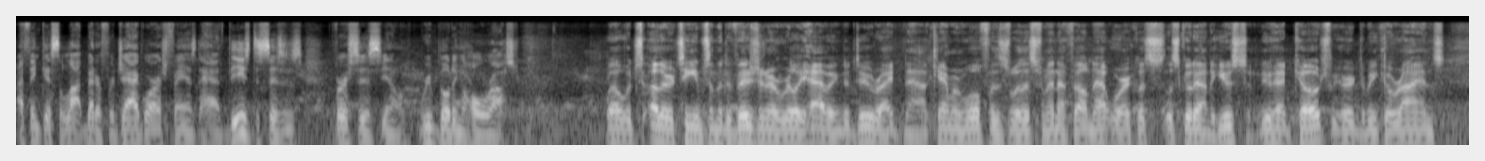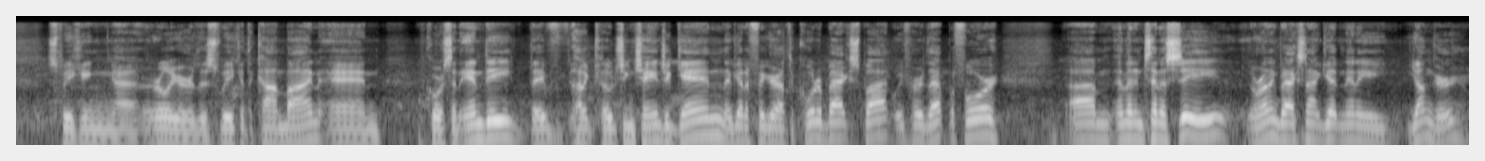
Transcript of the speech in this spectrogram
I think it's a lot better for Jaguars fans to have these decisions versus you know rebuilding a whole roster. Well, which other teams in the division are really having to do right now. Cameron Wolfe is with us from NFL Network. Let's let's go down to Houston. New head coach. We heard DeMeco Ryans speaking uh, earlier this week at the combine, and of course in Indy they've had a coaching change again. They've got to figure out the quarterback spot. We've heard that before. Um, and then in Tennessee, the running back's not getting any younger,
